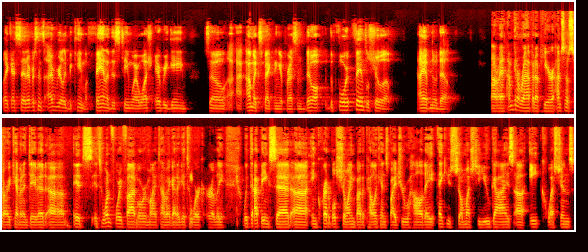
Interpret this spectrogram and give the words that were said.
like I said, ever since I really became a fan of this team, where I watch every game. So I, am expecting it, Preston. They'll, the four fans will show up. I have no doubt. All right, I'm gonna wrap it up here. I'm so sorry, Kevin and David. Uh, it's it's 1:45 over my time. I got to get to work early. With that being said, uh, incredible showing by the Pelicans by Jrue Holiday. Thank you so much to you guys. Uh, eight questions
